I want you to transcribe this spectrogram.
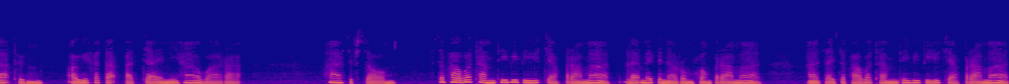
ละถึง อวิคตะปัจจัยมีห้าวาระห้าสิบสองสภาวธรรมที่วิปยุจจากปรามาตและไม่เป็นอารมณ์ของปรามาตอาศัยสภาวธรรมที่วิปยุจจากปรามาต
